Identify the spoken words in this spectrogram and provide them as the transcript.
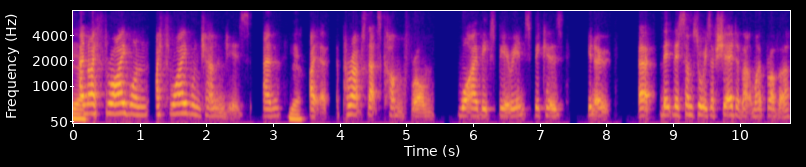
yeah. and i thrive on i thrive on challenges and yeah I, perhaps that's come from what i've experienced because you know uh, there, there's some stories i've shared about my brother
